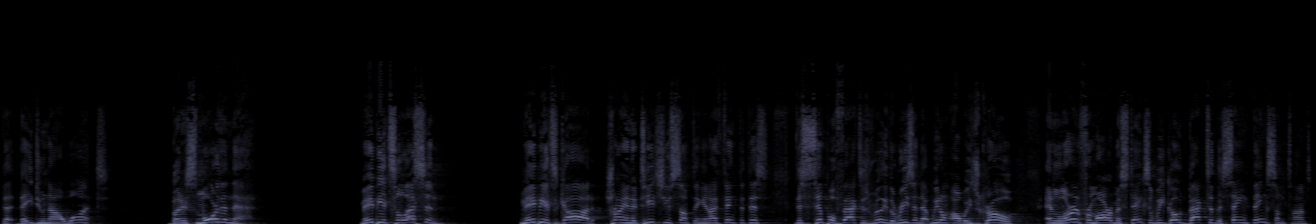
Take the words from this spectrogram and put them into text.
that they do not want. But it's more than that. Maybe it's a lesson. Maybe it's God trying to teach you something. And I think that this, this simple fact is really the reason that we don't always grow and learn from our mistakes. And we go back to the same thing sometimes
